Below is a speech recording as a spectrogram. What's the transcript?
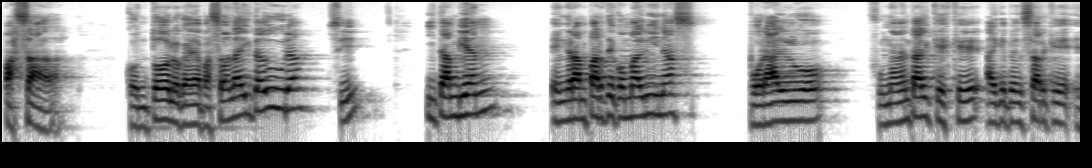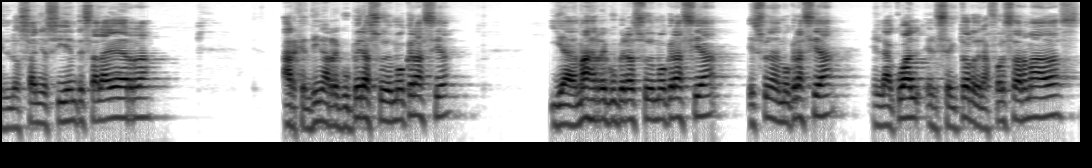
pasada, con todo lo que había pasado en la dictadura, ¿sí? Y también, en gran parte con Malvinas, por algo fundamental, que es que hay que pensar que en los años siguientes a la guerra, Argentina recupera su democracia y además de recuperar su democracia, es una democracia en la cual el sector de las Fuerzas Armadas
